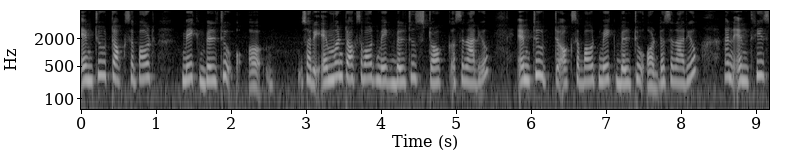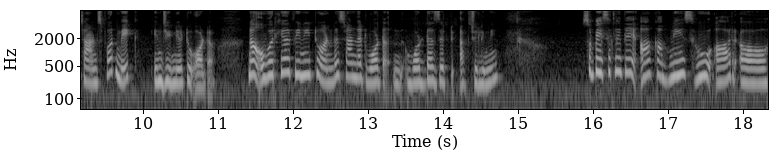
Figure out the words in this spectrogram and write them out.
M2 talks about make build to uh, sorry M1 talks about make build to stock scenario, M2 talks about make build to order scenario and M3 stands for make engineer to order. Now, over here we need to understand that what, what does it actually mean. So, basically there are companies who are uh,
